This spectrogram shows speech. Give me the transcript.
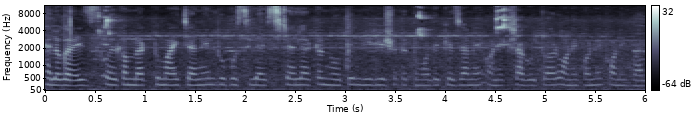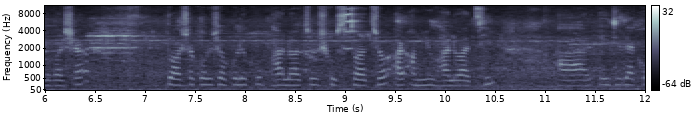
Hello guys welcome back to my channel Rupsi lifestyle একটা নতুন ভিডিওর সাথে তোমাদেরকে জানাই অনেক স্বাগত আর অনেক অনেক অনেক ভালোবাসা। তো আশা করি সকলে খুব ভালো আছো, সুস্থ আছো আর আমিও ভালো আছি। আর এই যে দেখো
